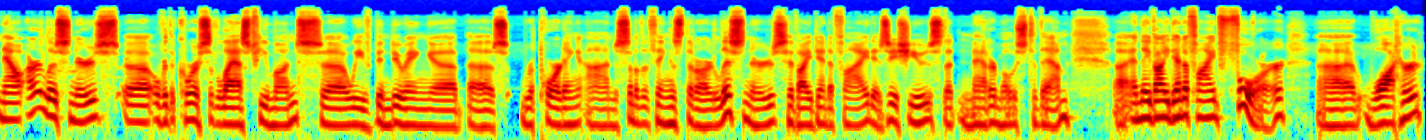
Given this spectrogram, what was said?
Now, our listeners, uh, over the course of the last few months, uh, we've been doing uh, uh reporting on some of the things that our listeners have identified as issues that matter most to them, uh, and they've identified four: uh, water,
